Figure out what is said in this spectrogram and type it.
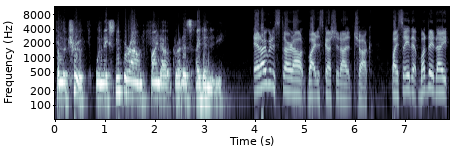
from the truth when they snoop around to find out Greta's identity. And I'm going to start out my discussion on Chuck by saying that Monday night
